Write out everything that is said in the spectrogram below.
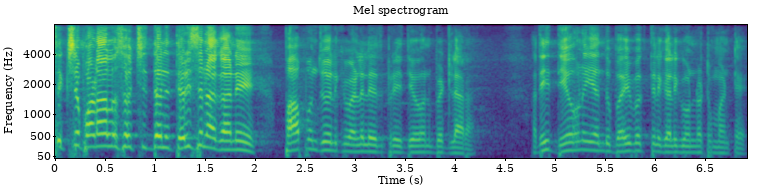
శిక్ష పడాల్సి వచ్చిందని తెలిసినా కానీ పాపం జోలికి వెళ్ళలేదు ప్రియ దేవుని బిడ్డలారా. అది దేవుని ఎందు భయభక్తులు కలిగి ఉండటం అంటే.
